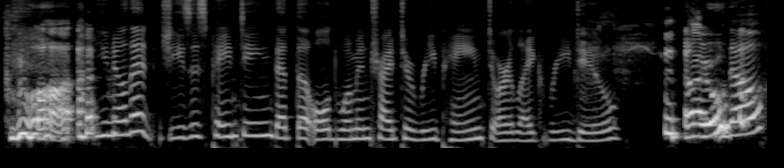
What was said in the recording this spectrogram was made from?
what? You know that Jesus painting that the old woman tried to repaint or like redo? No. No.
